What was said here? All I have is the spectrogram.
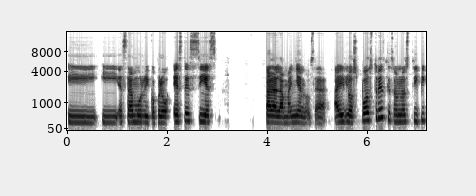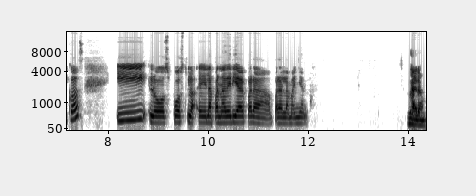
y, y está muy rico. Pero este sí es para la mañana. O sea, hay los postres que son los típicos y los post, la, eh, la panadería para, para la mañana. claro,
